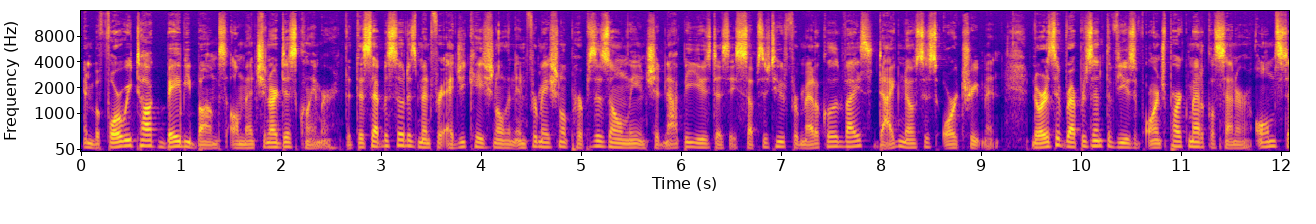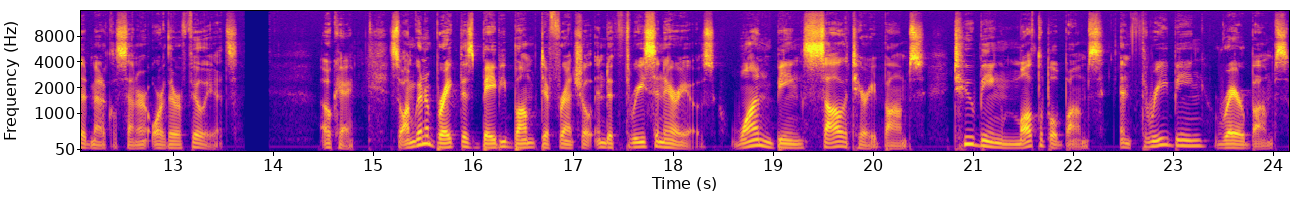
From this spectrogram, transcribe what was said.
And before we talk baby bumps, I'll mention our disclaimer that this episode is meant for educational and informational purposes only and should not be used as a substitute for medical advice, diagnosis, or treatment, nor does it represent the views of Orange Park Medical Center, Olmsted Medical Center, or their affiliates. Okay, so I'm going to break this baby bump differential into three scenarios one being solitary bumps, two being multiple bumps, and three being rare bumps.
